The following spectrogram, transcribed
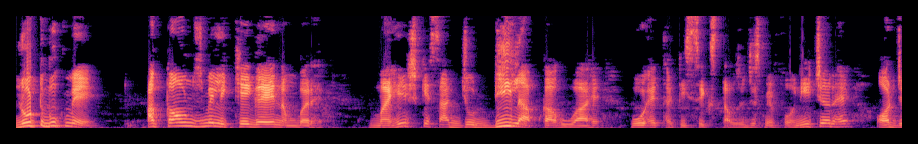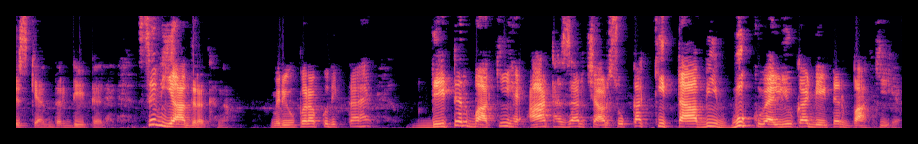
नोटबुक में अकाउंट्स में लिखे गए नंबर है। महेश के साथ जो डील आपका हुआ है, वो है थर्टी सिक्स थाउज़ेंड, जिसमें फर्नीचर है और जिसके अंदर डेटर है। सिर्फ़ याद रखना, मेरे ऊपर आपको दिखता है, डेटर बाकी है 8400 का किताबी बुक वैल्यू का डेटर बाकी है।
